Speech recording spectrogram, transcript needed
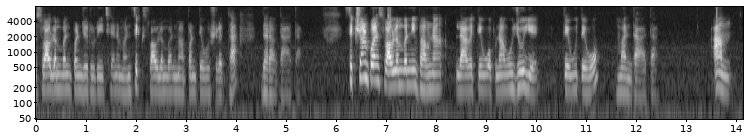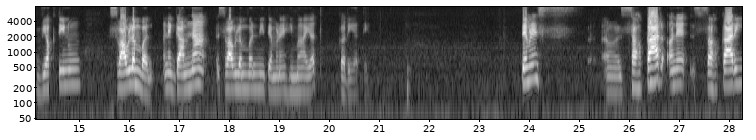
સ્વાવલંબન પણ જરૂરી છે અને માનસિક સ્વાવલંબનમાં પણ તેઓ શ્રદ્ધા ધરાવતા હતા. શિક્ષણ પણ સ્વાવલંબનની ભાવના લાવે તેવું અપનાવવું જોઈએ તેવું તેઓ માનતા હતા. આમ, વ્યક્તિનું સ્વાવલંબન અને ગામના સ્વાવલંબનની તેમણે હિમાયત કરી હતી. તેમણે સહકાર અને સહકારી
